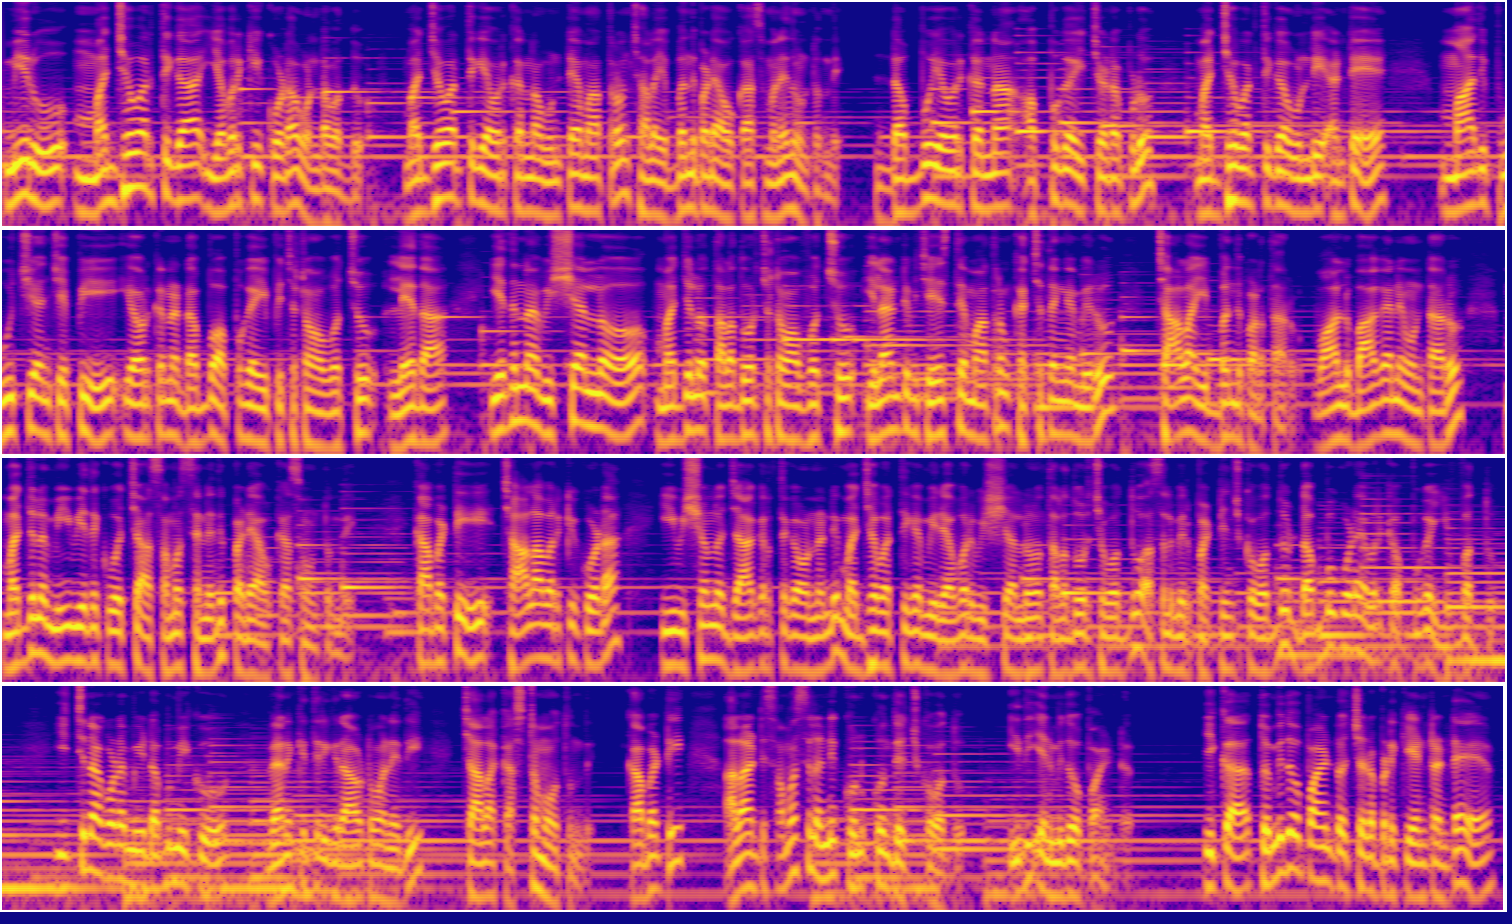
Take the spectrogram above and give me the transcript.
మీరు మధ్యవర్తిగా ఎవరికీ కూడా ఉండవద్దు. మధ్యవర్తిగా ఎవరికన్నా ఉంటే మాత్రం చాలా ఇబ్బంది పడే అవకాశం అనేది ఉంటుంది. డబ్బు ఎవరికన్నా అప్పుగా ఇచ్చేటప్పుడు మధ్యవర్తిగా ఉండి అంటే మాది పూచి అని చెప్పి ఎవరికన్నా డబ్బు అప్పుగా ఇప్పించటం అవ్వచ్చు లేదా ఏదన్నా విషయాల్లో మధ్యలో తలదూర్చడం అవ్వచ్చు. ఇలాంటివి చేస్తే మాత్రం ఖచ్చితంగా మీరు చాలా ఇబ్బంది పడతారు. వాళ్ళు బాగానే ఉంటారు. మధ్యలో మీ వీధికి వచ్చి ఆ సమస్య అనేది పడే అవకాశం ఉంటుంది. కాబట్టి చాలా వరకు కూడా ఈ విషయంలో జాగ్రత్తగా ఉండండి. మధ్యవర్తిగా మీరు ఎవరి విషయాల్లోనూ తలదూర్చవద్దు అసలు మీరు పట్టించుకోవద్దు డబ్బు కూడా ఎవరికి అప్పుగా ఇవ్వద్దు. ఇచ్చినా కూడా మీ డబ్బు మీకు వెనక్కి తిరిగి రావటం అనేది చాలా కష్టమవుతుంది. కాబట్టి అలాంటి సమస్యలన్నీ కొనుక్కొని తెచ్చుకోవద్దు. ఇది ఎనిమిదో పాయింట్. ఇక తొమ్మిదో పాయింట్ వచ్చేటప్పటికి ఏంటంటే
